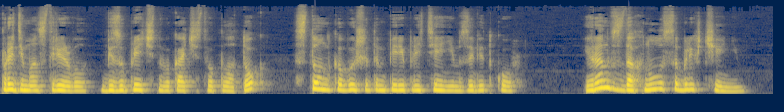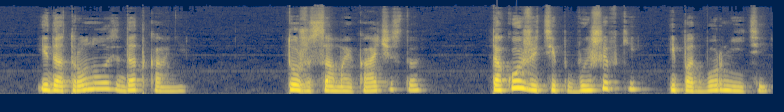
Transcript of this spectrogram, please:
продемонстрировал безупречного качества платок с тонко вышитым переплетением завитков. Ирен вздохнула с облегчением и дотронулась до ткани. То же самое качество, такой же тип вышивки и подбор нитей.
